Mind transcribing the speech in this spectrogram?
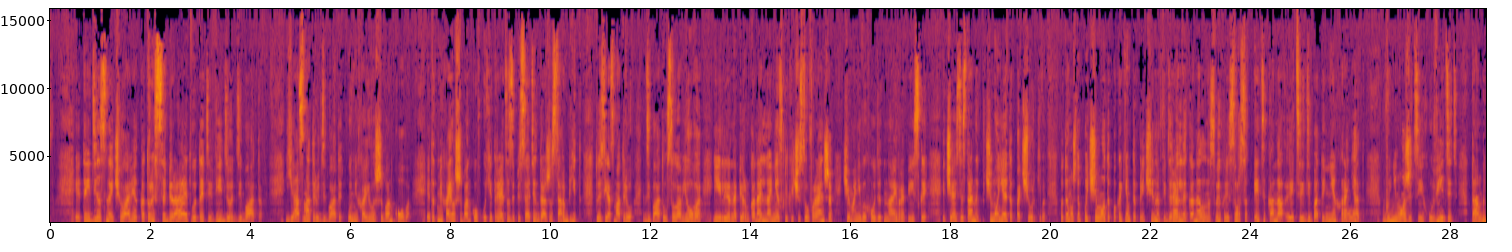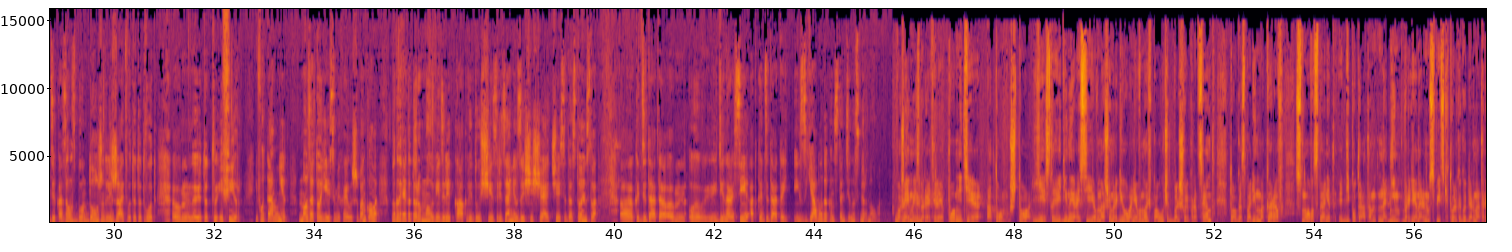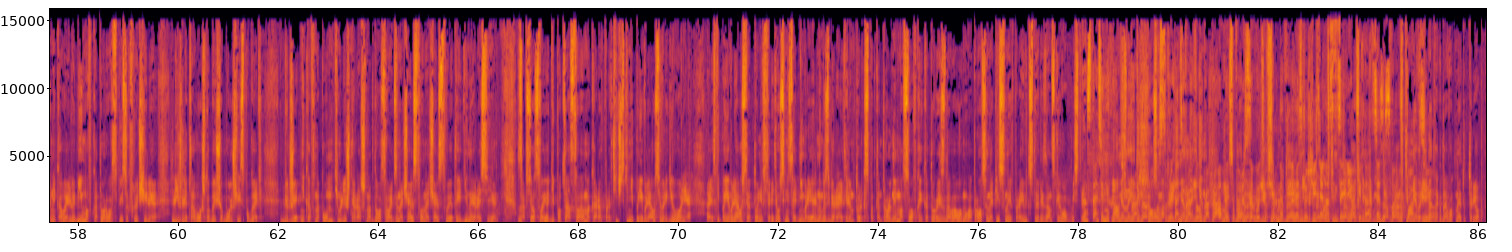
Это единственный человек, который собирает вот эти видео дебатов. Я смотрю дебаты у Михаила Шибанкова. Этот Михаил Шибанков ухитряется записать их даже с орбит. То есть я смотрю дебаты у Соловьева или на Первом канале на несколько часов раньше, чем они выходят на европейской части страны. Почему я это подчеркиваю? Потому что почему-то, по каким-то причинам федеральные каналы на своих ресурсах эти, канал, эти дебаты не хранят. Вы не можете их увидеть там, где, казалось бы, он должен лежать, вот этот вот э, этот эфир. Его там нет. Но зато есть Михаила Шибанкова, благодаря которому мы увидели, как ведущий из Рязани защищает честь и достоинство э, кандидата эм, э, «Единой России» от кандидата из «Яблока» Константина Смирнова. Уважаемые избиратели, помните о том, что если «Единая Россия» в нашем регионе вновь получит большой процент, то господин Макаров снова станет депутатом. Над ним в региональном списке только губернатор Николай Любимов, которого в список включили лишь для того, чтобы еще больше испугать бюджетников, напомнить им лишний раз, что надо голосовать за начальство, начальство – это «Единая Россия». За все свое депутатство Макаров практически не появлялся в регионе. А если появлялся, то не встретился ни с одним реальным избирателем, только с подконтрольной массовкой, которая издавала задавал ему вопросы, написанные в правительстве Рязанской области. Константин Михайлович, именно прошу единорос, именно един... программы, я соблюдаю, я соблюдаю, мне добавьте, мне, добавьте, за добавьте мне время тогда вот на этот треп.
